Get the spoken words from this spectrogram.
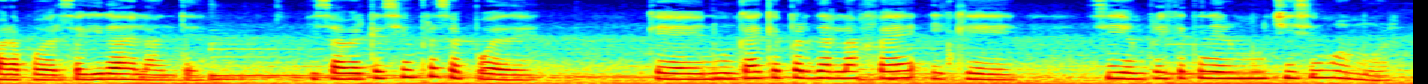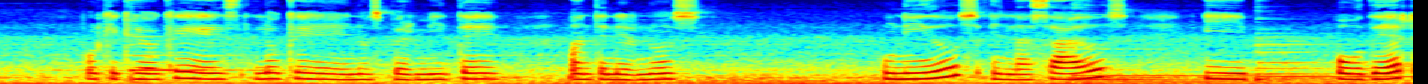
para poder seguir adelante y saber que siempre se puede, que nunca hay que perder la fe y que siempre hay que tener muchísimo amor, porque creo que es lo que nos permite mantenernos unidos, enlazados y poder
